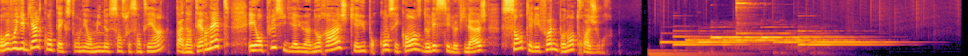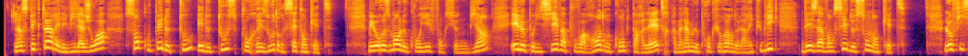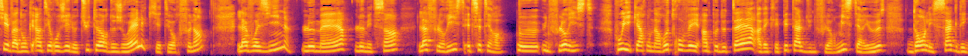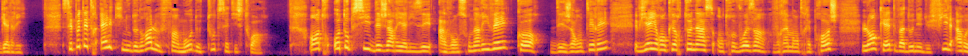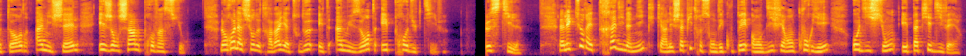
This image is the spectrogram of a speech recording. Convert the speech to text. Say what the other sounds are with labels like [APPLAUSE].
Revoyez bien le contexte, on est en 1961, pas d'internet, et en plus il y a eu un orage qui a eu pour conséquence de laisser le village sans téléphone pendant trois jours. L'inspecteur et les villageois sont coupés de tout et de tous pour résoudre cette enquête. Mais heureusement, le courrier fonctionne bien et le policier va pouvoir rendre compte par lettre à madame le procureur de la République des avancées de son enquête. L'officier va donc interroger le tuteur de Joël, qui était orphelin, la voisine, le maire, le médecin, la fleuriste, etc. Euh, une fleuriste Oui, car on a retrouvé un peu de terre avec les pétales d'une fleur mystérieuse dans les sacs des galeries. C'est peut-être elle qui nous donnera le fin mot de toute cette histoire. Entre autopsie déjà réalisée avant son arrivée, corps déjà enterré, vieille rancœur tenace entre voisins vraiment très proches, l'enquête va donner du fil à retordre à Michel et Jean-Charles Provinciaux. Leur relation de travail à tous deux est amusante et productive. Le style. La lecture est très dynamique car les chapitres sont découpés en différents courriers, auditions et papiers divers.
